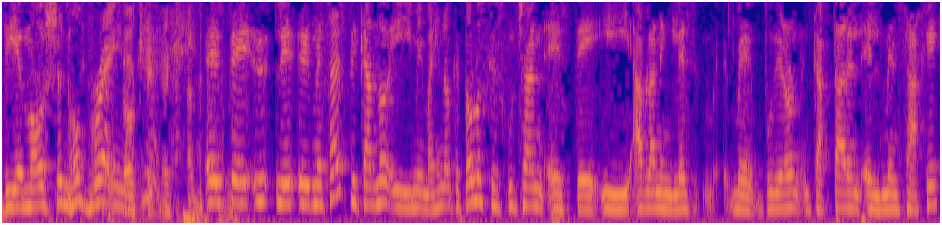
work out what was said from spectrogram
the emotional brain. Okay. Este, le- me está explicando y me imagino que todos los que escuchan este y hablan inglés me pudieron captar el, el mensaje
